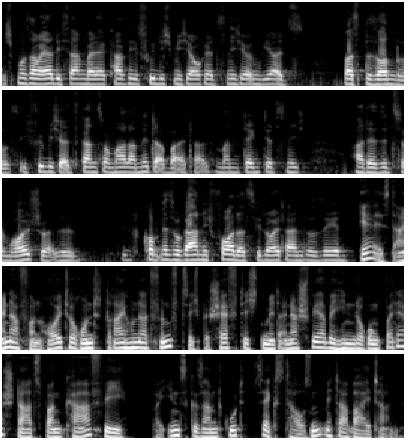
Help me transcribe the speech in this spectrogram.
Ich muss auch ehrlich sagen, bei der Kaffee fühle ich mich auch jetzt nicht irgendwie als was Besonderes. Ich fühle mich als ganz normaler Mitarbeiter. Also man denkt jetzt nicht, ah, der sitzt im Rollstuhl. Also es kommt mir so gar nicht vor, dass die Leute einen so sehen. Er ist einer von heute rund 350 Beschäftigten mit einer Schwerbehinderung bei der Staatsbank KfW bei insgesamt gut 6000 Mitarbeitern.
